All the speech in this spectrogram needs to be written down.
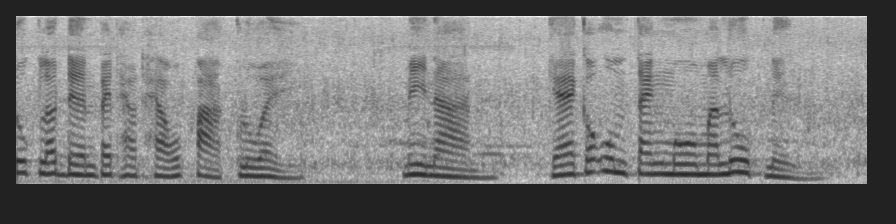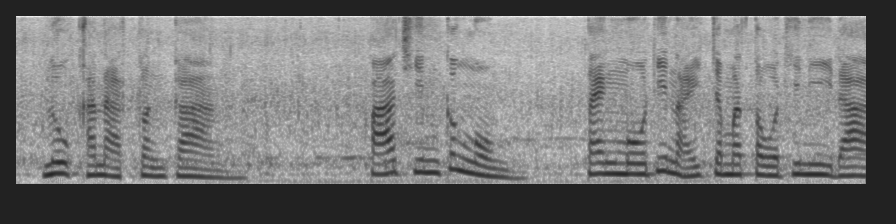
ลุกแล้วเดินไปแถวแถวๆป่ากล้วย ไม่นาน แกก็อุ้มแตงโมมาลูกหนึ่ง ลูกขนาดกลางๆป๋าชินก็งง แตงโมที่ไหนจะมาโตที่นี่ได้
